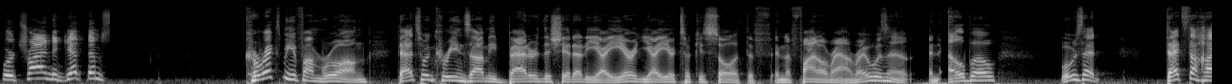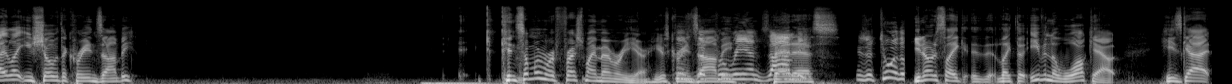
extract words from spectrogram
we're trying to get them Correct me if I'm wrong. That's when Korean Zombie battered the shit out of Yair, and Yair took his soul at the in the final round, right? Wasn't it an elbow? What was that? That's the highlight you show of the Korean Zombie. Can someone refresh my memory here? Here's Korean He's Zombie. Korean Zombie. Badass. These are two of the You notice like like the even the walkout, he's got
